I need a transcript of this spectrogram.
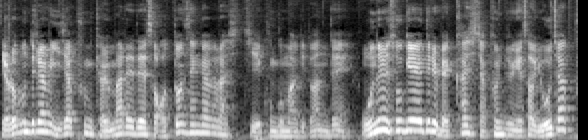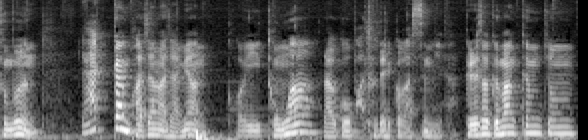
여러분들이라면 이 작품 결말에 대해서 어떤 생각을 하실지 궁금하기도 한데 오늘 소개해드릴 메카시 작품 중에서 이 작품은 약간 과장하자면 거의 동화라고 봐도 될 것 같습니다. 그래서 그만큼 좀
